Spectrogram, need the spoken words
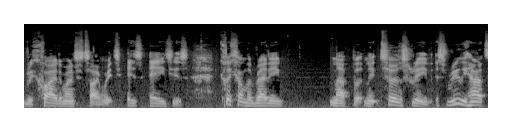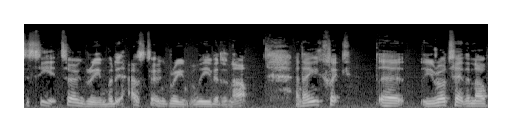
required amount of time, which is ages, click on the ready nav button, it turns green. It's really hard to see it turn green, but it has turned green, believe it or not. And then you click, uh, you rotate the knob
